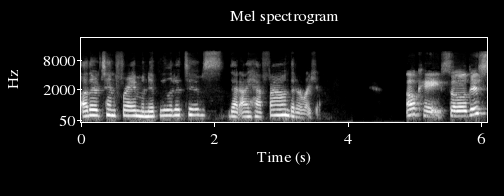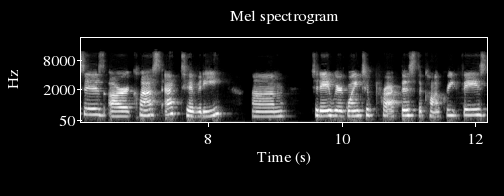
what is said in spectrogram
other 10 frame manipulatives that I have found that are right here. Okay, so this is our class activity. Um, Today we're going to practice the concrete phase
